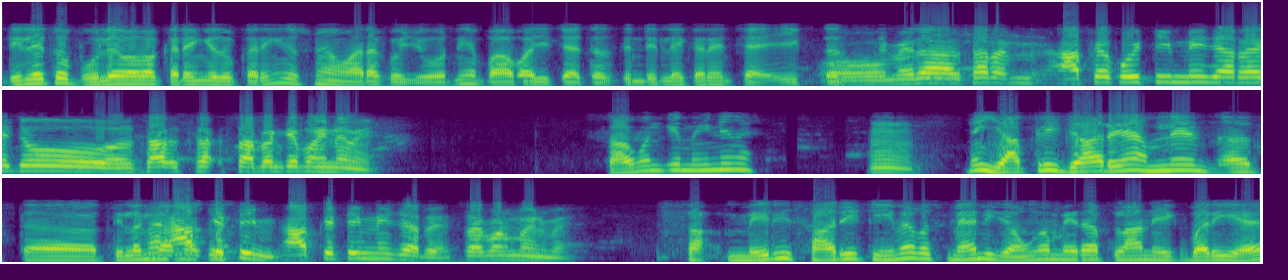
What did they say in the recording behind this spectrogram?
डिले तो भोले बाबा करेंगे तो करेंगे उसमें हमारा कोई ज़ोर नहीं है। बाबा जी चाहे दस दिन डिले करें चाहे एक दस तो मेरा सर आपका कोई टीम नहीं जा रहा है जो सावन के महीने में? सावन के महीने में? हम्म। नहीं यात्री जा रहे हैं हमने तेलंगाना आपके टीम आपके टीम नहीं जा रहे श्रावण महीने में। सा, मेरी सारी टीम है बस मैं नहीं जाऊँगा मेरा प्लान एक बार ही। है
